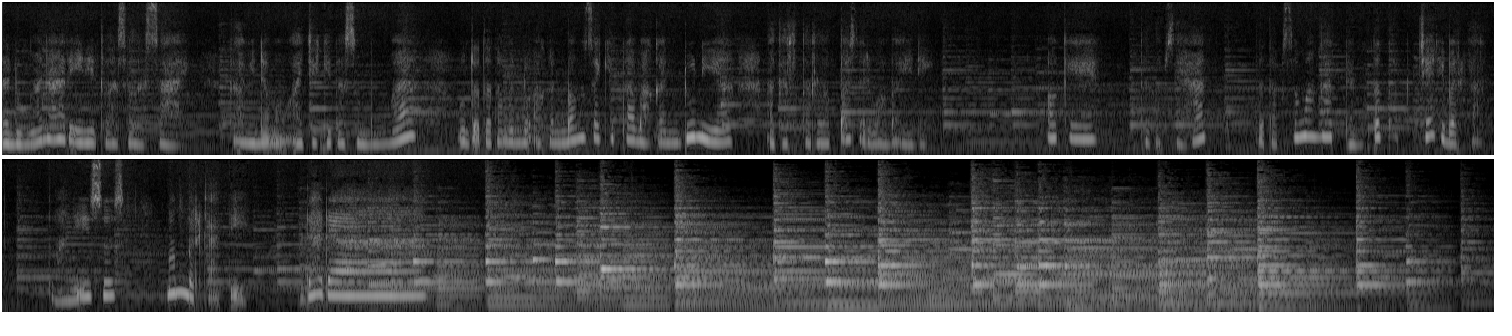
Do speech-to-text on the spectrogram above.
Renungan hari ini telah selesai. Kami tidak mau ajak kita semua untuk tetap mendoakan bangsa kita bahkan dunia agar terlepas dari wabah ini. Oke, tetap sehat, tetap semangat, dan tetap jadi berkat. Tuhan Yesus memberkati. Dadah.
